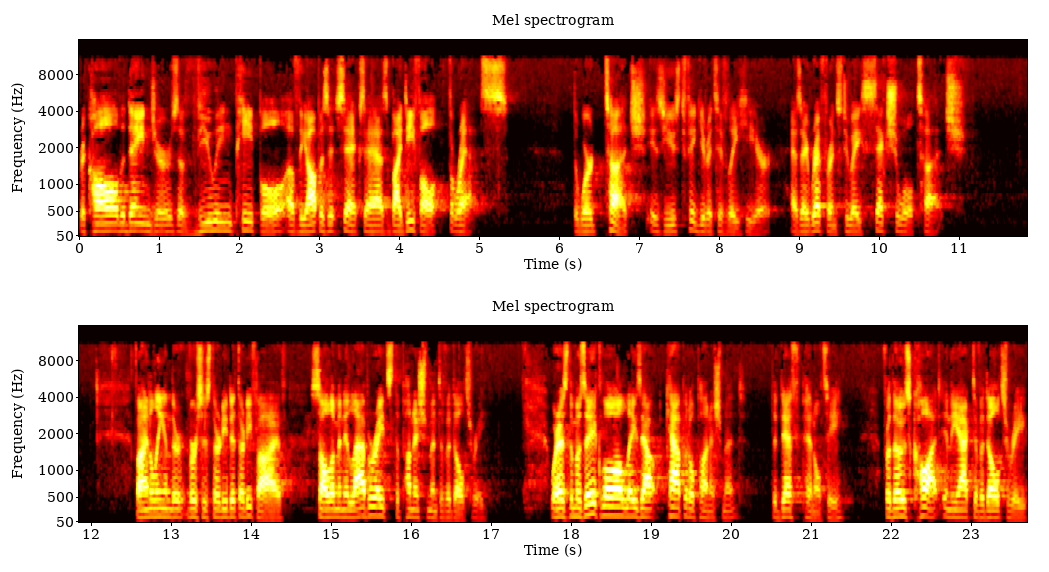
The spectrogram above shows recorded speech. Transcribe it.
Recall the dangers of viewing people of the opposite sex as, by default, threats. The word touch is used figuratively here as a reference to a sexual touch. Finally, in the verses 30 to 35, Solomon elaborates the punishment of adultery. Whereas the Mosaic Law lays out capital punishment, the death penalty, for those caught in the act of adultery,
